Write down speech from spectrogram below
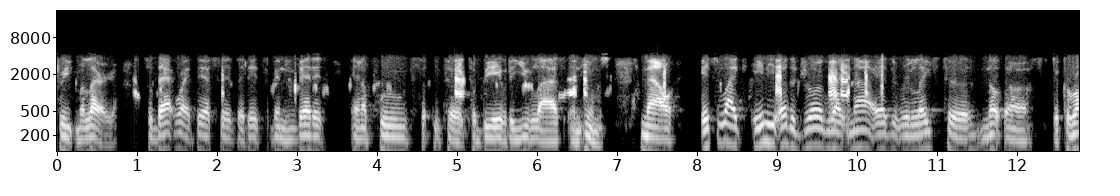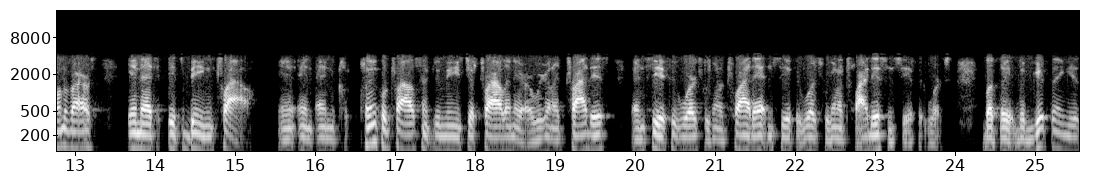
treat malaria. So that right there says that it's been vetted and approved to to be able to utilize in humans. Now, it's like any other drug right now as it relates to uh, the coronavirus, in that it's being trial. And, and, and clinical trial simply means just trial and error. We're going to try this and see if it works. We're going to try that and see if it works. We're going to try this and see if it works. But the the good thing is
